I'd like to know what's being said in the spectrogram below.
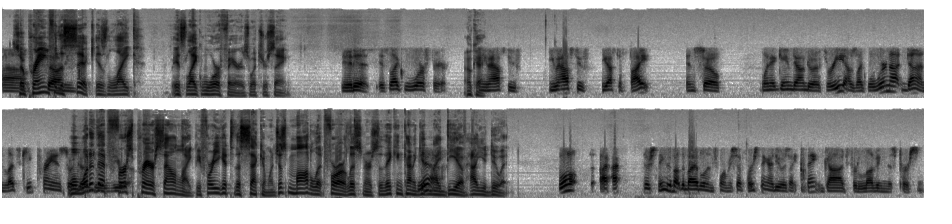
Um, So praying so, for I the mean, sick is like it's like warfare, is what you're saying. It is. It's like warfare. and Okay. you have to you have to you have to fight and so when it came down to a three i was like well we're not done let's keep praying so Well, what did that first prayer sound like before you get to the second one? Just model it for our listeners so they can kind of get an idea of how you do it. well I, I, there's things about the bible that inform me so the first thing i do is i thank god for loving this person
